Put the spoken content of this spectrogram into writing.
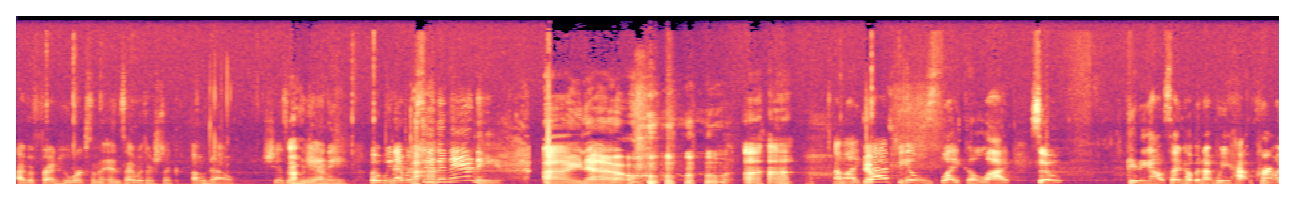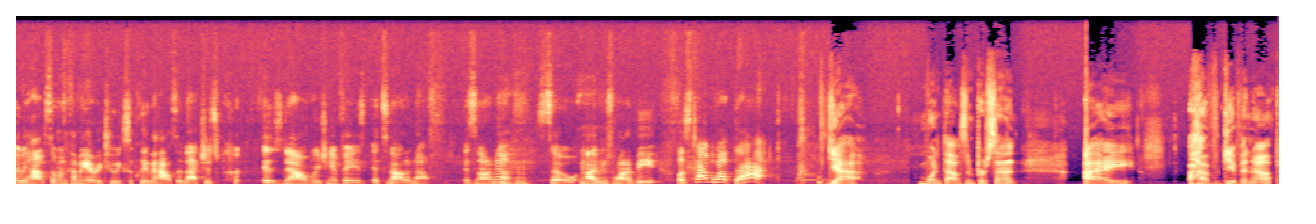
I have a friend who works on the inside with her. She's like, oh no, she has a Oh, no. nanny, but we never see the nanny. i know uh huh. I'm like, Yep. that feels like a lie. So, getting outside help, and we have currently we have someone coming every two weeks to clean the house, and that just cur- is now reaching a phase. It's not enough. It's not enough. Mm-hmm. So I just want to be. Let's talk about that. Yeah, 1000%. I have given up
